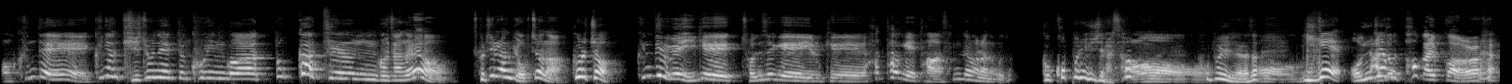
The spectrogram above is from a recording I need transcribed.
어, 근데 그냥 기존에 했던 코인과 똑같은 거잖아요. 특별한 게 없잖아. 그렇죠. 근데 왜 이게 전 세계에 이렇게 핫하게 다 상장을 하는 거죠? 그 코픈 유지라서 어. 코픈 유지라서 어. 이게 나도 언제부터 퍼갈 걸.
